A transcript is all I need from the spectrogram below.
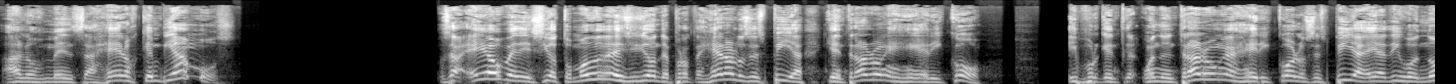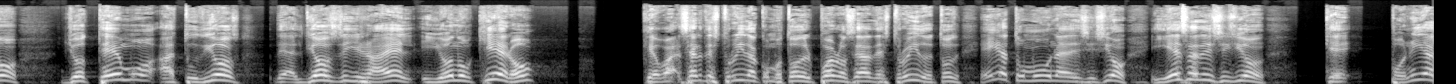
a los mensajeros que enviamos. O sea, ella obedeció, tomó una decisión de proteger a los espías que entraron en Jericó. Y porque cuando entraron a Jericó los espías, ella dijo, no, yo temo a tu Dios, al Dios de Israel, y yo no quiero que va a ser destruida como todo el pueblo sea destruido. Entonces, ella tomó una decisión y esa decisión que ponía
